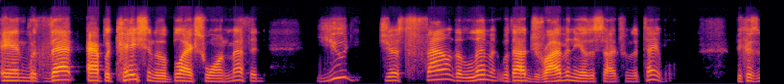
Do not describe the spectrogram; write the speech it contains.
And with that application of the black swan method, you just found the limit without driving the other side from the table. Because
